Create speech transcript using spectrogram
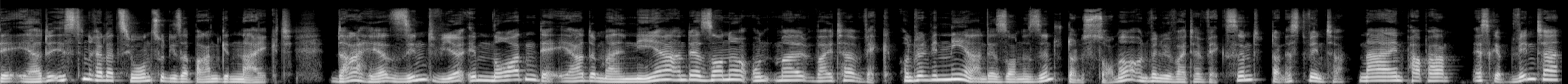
der Erde ist in Relation zu dieser Bahn geneigt. Daher sind wir im Norden der Erde mal näher an der Sonne und mal weiter weg. Und wenn wir näher an der Sonne sind, dann ist Sommer und wenn wir weiter weg sind, dann ist Winter. Nein, Papa, es gibt Winter,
